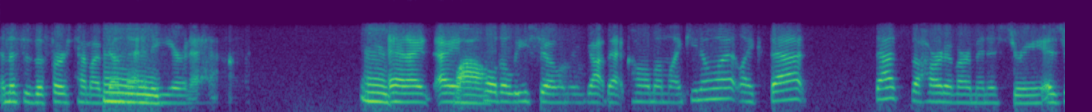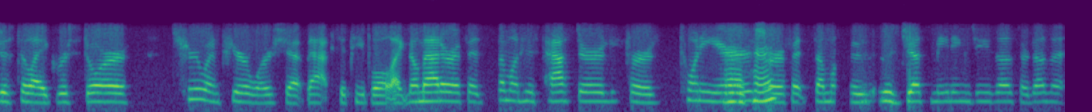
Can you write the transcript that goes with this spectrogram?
and this is the first time I've done that in a Mm. year and a half. Mm. And I I Wow. told Alicia when we got back home, I'm like, you know what, like that that's the heart of our ministry is just to like restore true and pure worship back to people. Like no matter if it's someone who's pastored for 20 years Mhm. or if it's someone who's who's just meeting Jesus or doesn't,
